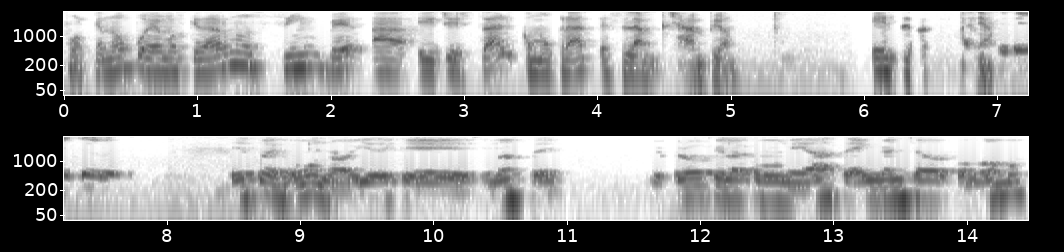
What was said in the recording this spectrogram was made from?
Porque no podemos quedarnos sin ver a AJ Styles como Grand Slam Champion. Este es WrestleMania. Eso es uno, y de que, no sé, yo creo que la comunidad se ha enganchado con Homo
